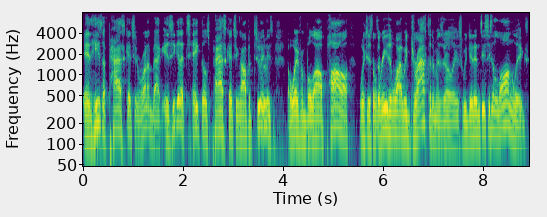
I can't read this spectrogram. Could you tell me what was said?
and he's a pass catching running back? Is he going to take those pass catching opportunities mm-hmm. away from Bilal Powell, which is the reason why we drafted him as early as we did in season long leagues?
